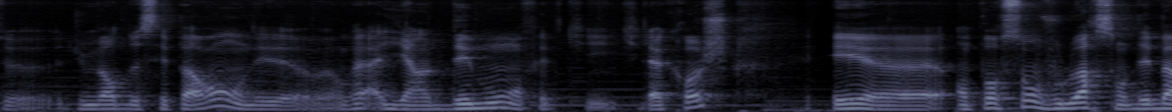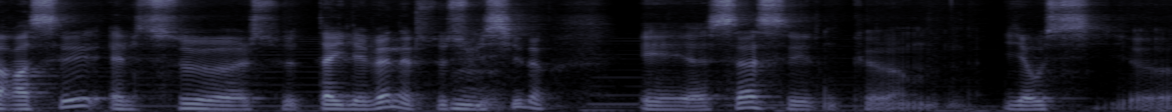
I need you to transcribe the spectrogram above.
de- du meurtre de ses parents. On est, euh, il y a un démon en fait qui, qui l'accroche. Et euh, en pensant vouloir s'en débarrasser, elle se, elle se taille les veines, elle se Mm. suicide. Et ça, c'est donc. euh, il y a aussi euh,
